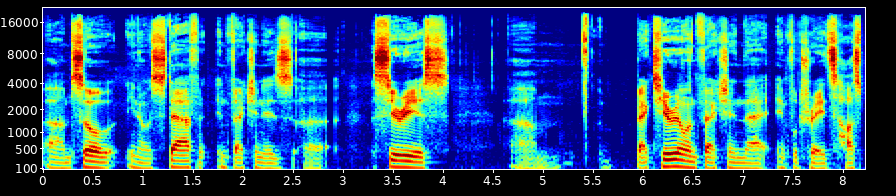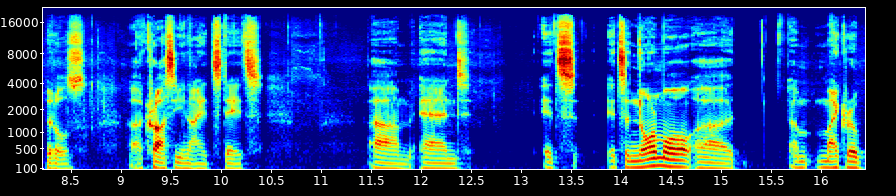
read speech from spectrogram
Um, so you know, staph infection is a serious um, bacterial infection that infiltrates hospitals uh, across the United States, um, and it's it's a normal uh, a microbe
